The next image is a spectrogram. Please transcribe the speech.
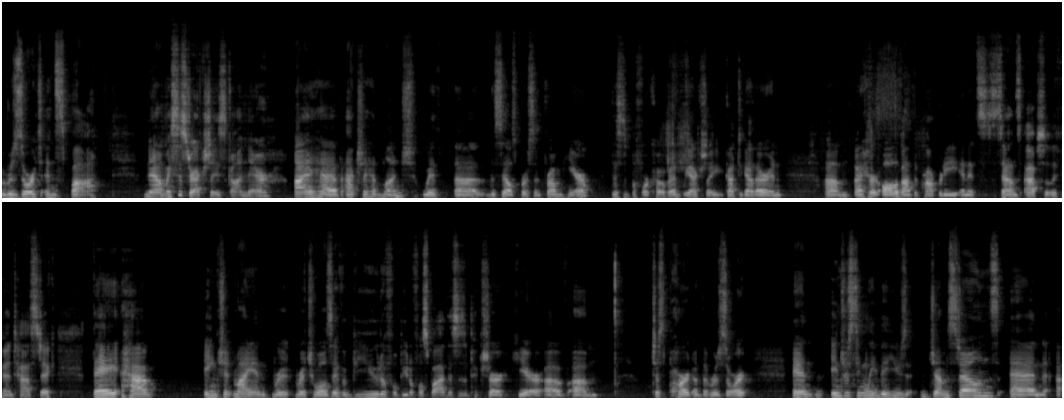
Resort and Spa. Now, my sister actually has gone there. I have actually had lunch with uh, the salesperson from here. This is before COVID. We actually got together and um, I heard all about the property and it sounds absolutely fantastic. They have ancient Mayan ri- rituals. They have a beautiful, beautiful spot. This is a picture here of um, just part of the resort. And interestingly, they use gemstones and uh,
